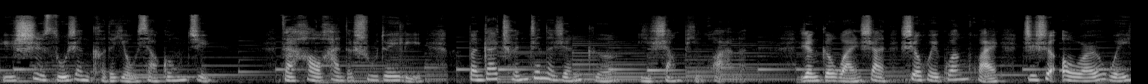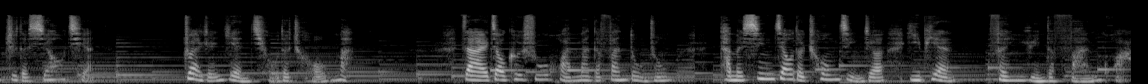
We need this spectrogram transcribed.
与世俗认可的有效工具。在浩瀚的书堆里，本该纯真的人格已商品化了。人格完善、社会关怀，只是偶尔为之的消遣，赚人眼球的筹码。在教科书缓慢的翻动中。他们心焦地憧憬着一片纷纭的繁华，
